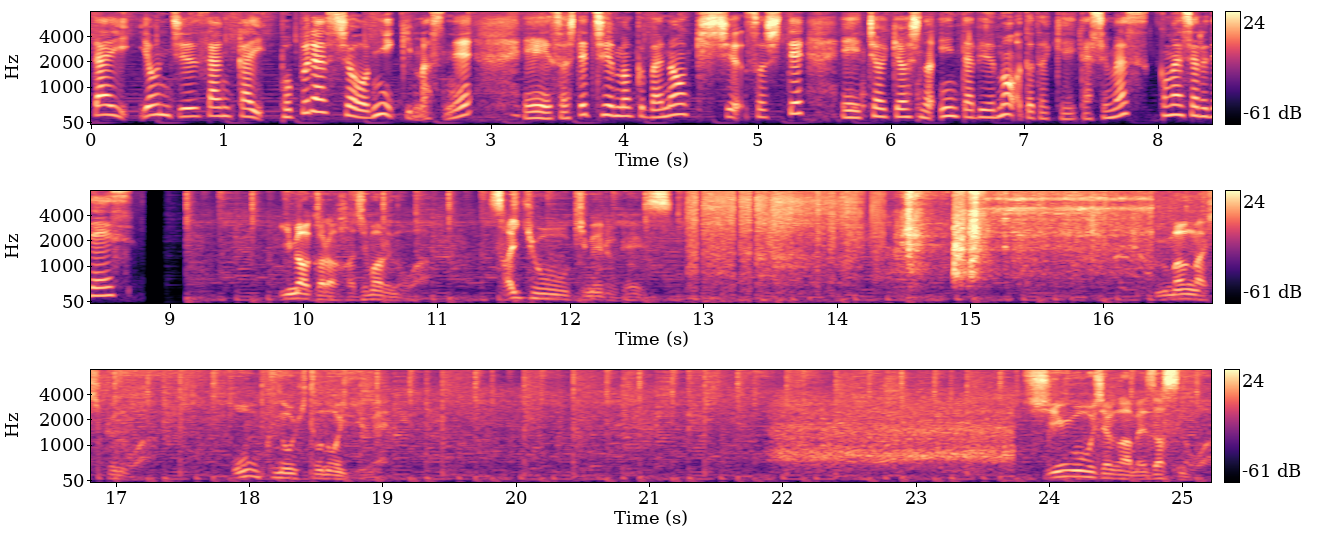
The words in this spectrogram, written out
第43回ポプラ賞に行きますね、えー、そして注目馬の騎手そして、えー、調教師のインタビューもお届けいたしますコマーシャルです今から始まるのは最強を決めるレース馬が引くのは多くの人の夢。新王者が目指すのは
